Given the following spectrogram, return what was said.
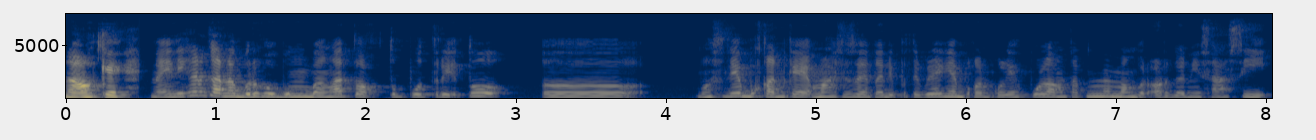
Nah oke, nah ini kan karena berhubung banget waktu Putri itu, eh maksudnya bukan kayak mahasiswa yang tadi Putri bilang ya bukan kuliah pulang, tapi memang berorganisasi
